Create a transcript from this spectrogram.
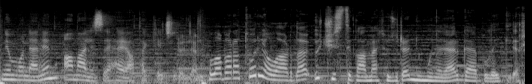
nümunənin analizi həyata keçirilir. Laboratoriyalarda 3 istiqamət üzrə nümunələr qəbul edilir.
